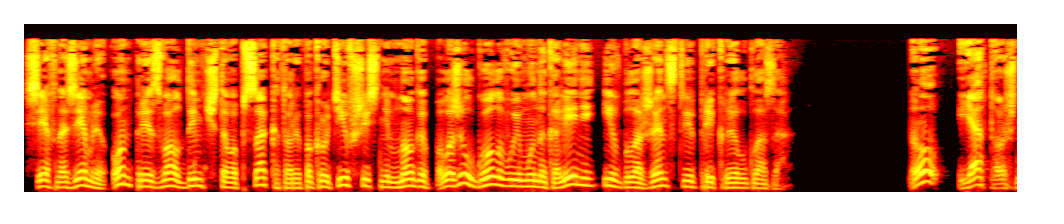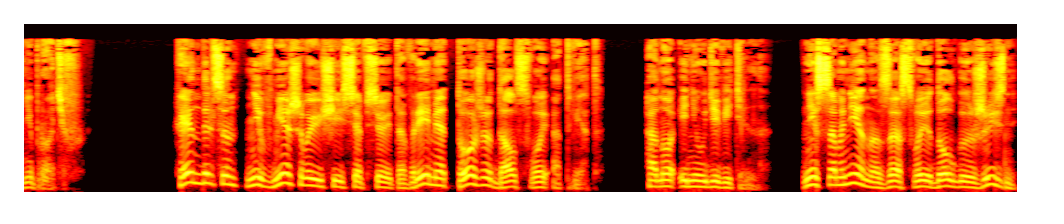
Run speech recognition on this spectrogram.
Сев на землю, он призвал дымчатого пса, который, покрутившись немного, положил голову ему на колени и в блаженстве прикрыл глаза. «Ну, я тоже не против». Хендельсон, не вмешивающийся все это время, тоже дал свой ответ. Оно и неудивительно. Несомненно, за свою долгую жизнь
